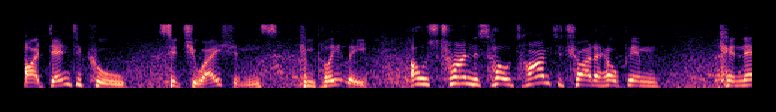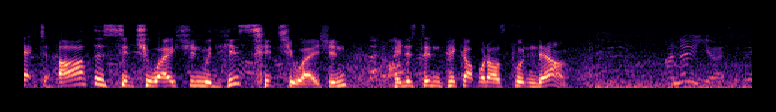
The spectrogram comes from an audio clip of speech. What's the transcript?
identical situations completely. I was trying this whole time to try to help him connect Arthur's situation with his situation. He just didn't pick up what I was putting down. I know you actually.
